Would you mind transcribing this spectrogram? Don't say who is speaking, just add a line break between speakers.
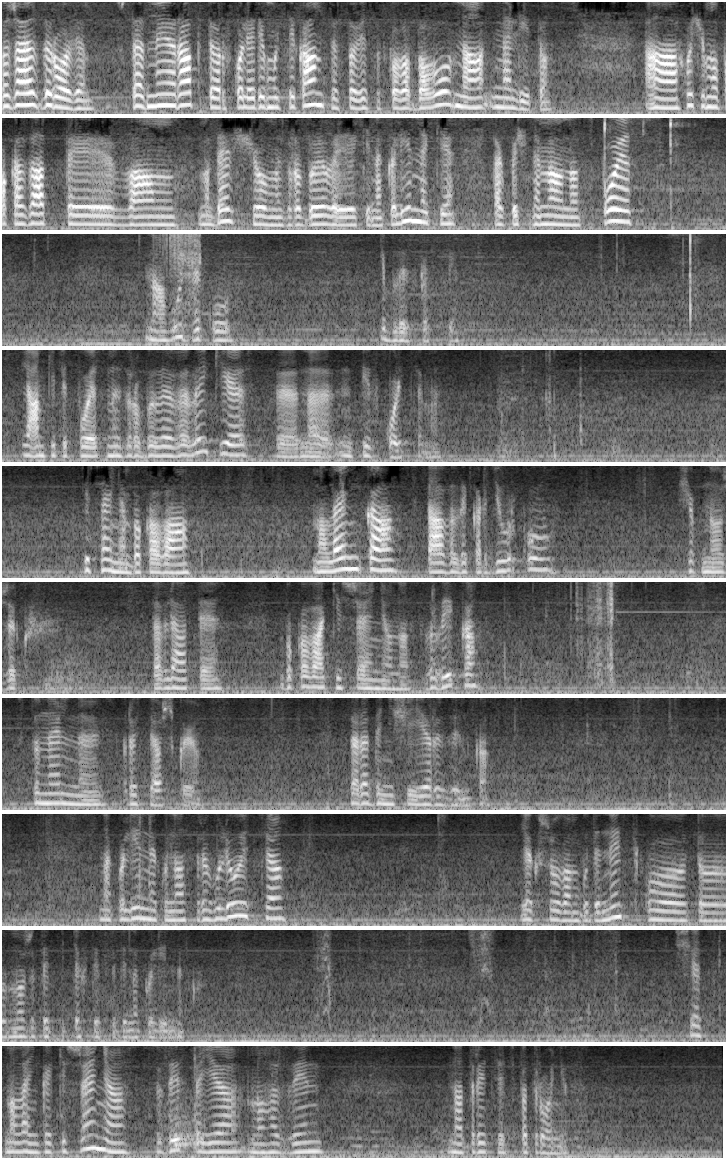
Бажаю здоров'я. Штани Раптор в кольорі мультикам це 100% бавовна на літо. Хочемо показати вам модель, що ми зробили, які наколінники. Так, почнемо у нас пояс на гудзику і блискавці. Лямки під пояс ми зробили великі з напівкольцями. Кишеня бокова маленька, вставили кардюрку, щоб ножик вставляти. Бокова кишеня у нас велика з тунельною розтяжкою. Всередині ще є резинка. Наколінник у нас регулюється. Якщо вам буде низько, то можете підтягти собі на колінник. Ще маленька кишеня. Сюди стає магазин на 30 патронів.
